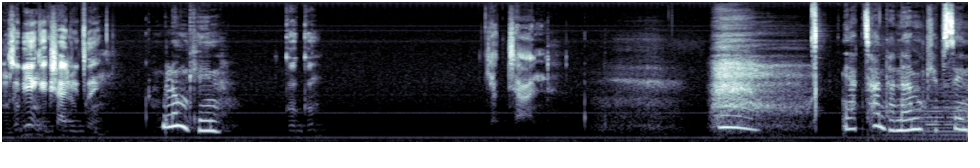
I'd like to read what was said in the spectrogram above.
ngizobuye ngikushayela ucingo. Kulungile. Gugu ngiyakuthanda. ngiyakuthanda nami gibson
